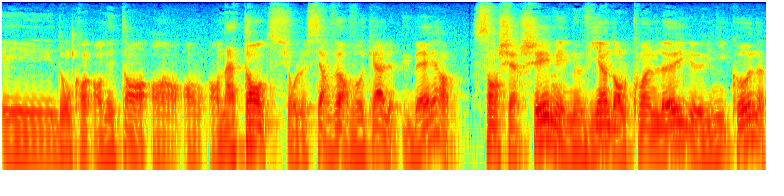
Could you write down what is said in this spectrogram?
et, donc en, étant en, attente sur le serveur vocal Uber, sans chercher, mais me vient dans le coin de l'œil une icône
